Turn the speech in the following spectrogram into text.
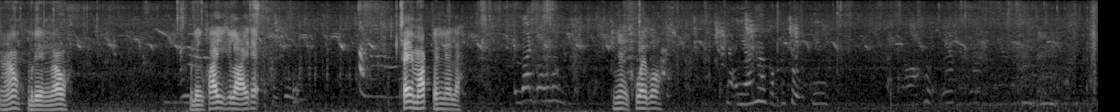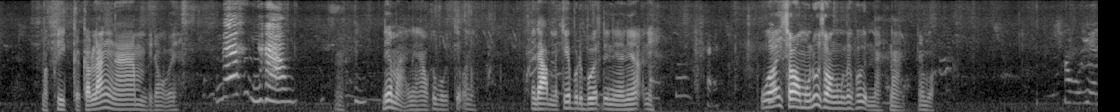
เอามาแดงเรามาแดงไฟคือร้ายแท้ใช่มอดเป็นไงล่ะใหญ่คุ้ยป่ะน่ะยังเอากับไปส่งกินหมักพริกกับกำลังงามพี่น้องเอ้ยงามเรียหมากนี่ครับคือบุเก็บอันนี้ไอ้ดำนะเก็บบริเบิดเดี๋ยวนี้เนี่ยนี่ว้ายซองมึงดูซองมึงทั้งพื้นนะน่ะแม่บอก เอาเห็น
